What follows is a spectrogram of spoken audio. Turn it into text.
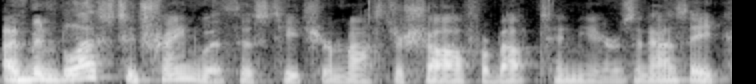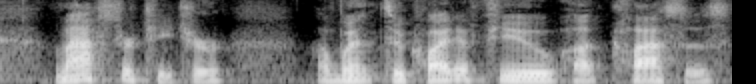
I've been blessed to train with this teacher, Master Sha, for about 10 years. And as a master teacher, I went through quite a few uh, classes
